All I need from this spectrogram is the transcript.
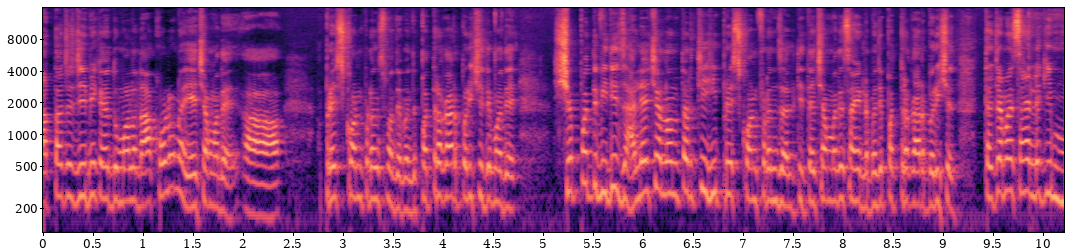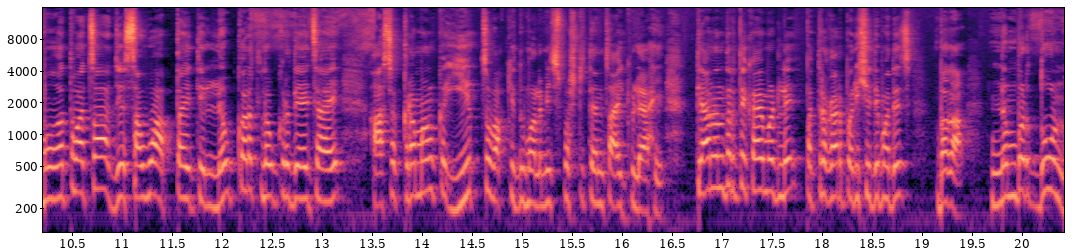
आताचं जे मी काय तुम्हाला दाखवलं ना याच्यामध्ये प्रेस कॉन्फरन्समध्ये म्हणजे पत्रकार परिषदेमध्ये. शपथविधी झाल्याच्या नंतरची ही प्रेस कॉन्फरन्स झाली ती त्याच्यामध्ये सांगितलं म्हणजे पत्रकार परिषद. त्याच्यामध्ये सांगितलं की महत्त्वाचा जे सहावा हप्ता आहे ते लवकरात लवकर द्यायचा आहे. असं क्रमांक एकचं वाक्य तुम्हाला मी स्पष्ट त्यांचं ऐकलं आहे. त्यानंतर ते काय म्हटले? पत्रकार परिषदेमध्येच. बघा नंबर दोन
